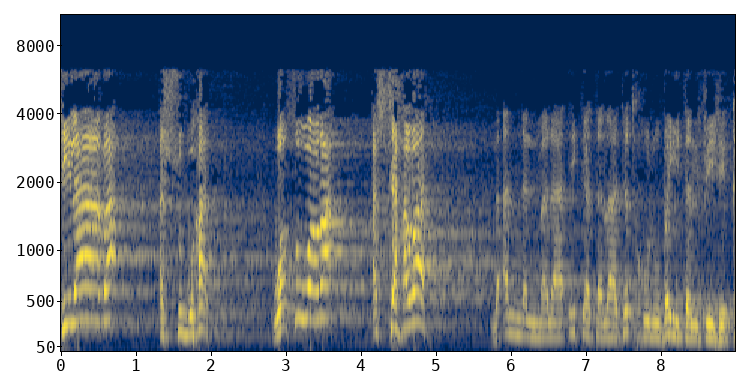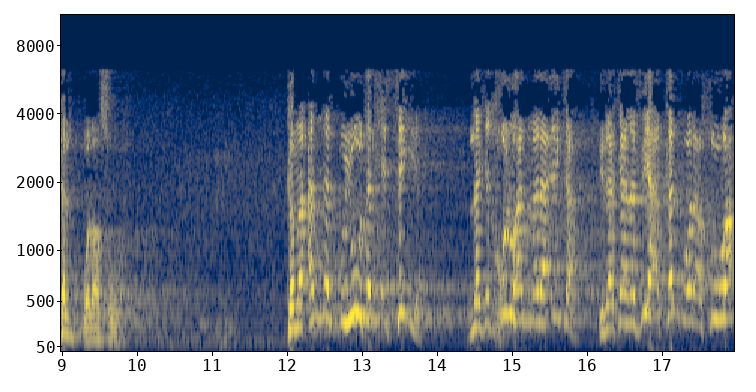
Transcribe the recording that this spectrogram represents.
كلاب الشبهات وصور الشهوات لأن الملائكة لا تدخل بيتا فيه كلب ولا صورة. كما أن البيوت الحسية لا تدخلها الملائكة إذا كان فيها كلب ولا صورة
